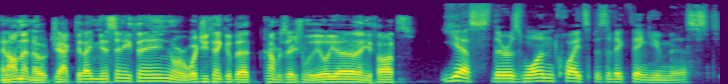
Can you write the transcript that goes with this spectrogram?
And on that note, Jack, did I miss anything, or what do you think of that conversation with Ilya? Any thoughts? Yes, there is one quite specific thing you missed.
